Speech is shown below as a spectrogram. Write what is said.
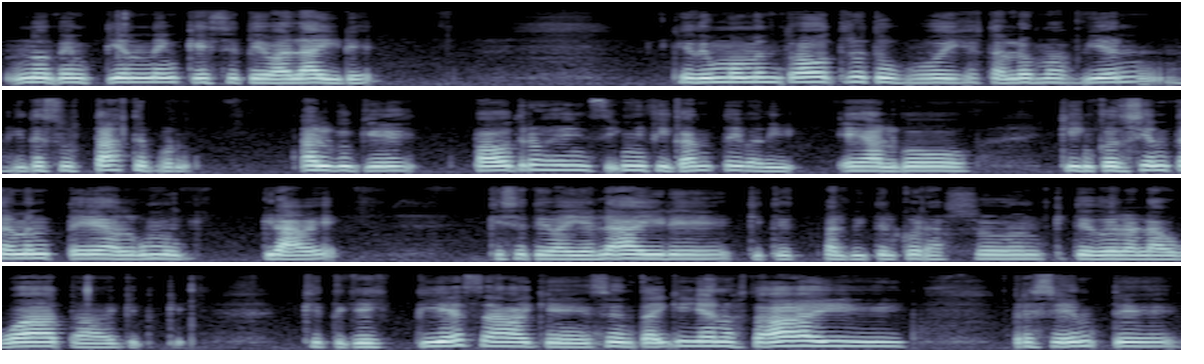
no te entienden que se te va al aire que de un momento a otro tú podías estar lo más bien y te asustaste por algo que para otros es insignificante y es algo que inconscientemente es algo muy grave, que se te vaya el aire, que te palpite el corazón, que te duela la guata, que, que, que te quedes que sentáis que ya no está ahí presente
